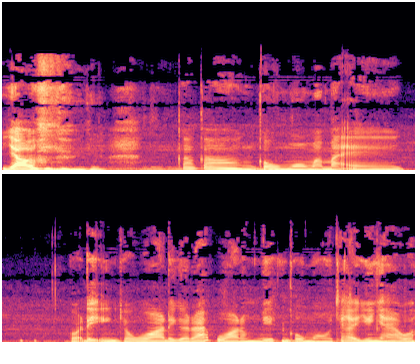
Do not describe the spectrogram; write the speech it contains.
giờ có có thằng cô mô mà mẹ gọi điện cho qua đi grab. Qua đâu không biết thằng cô mô chắc ở dưới nhà quá.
